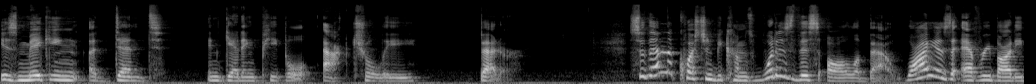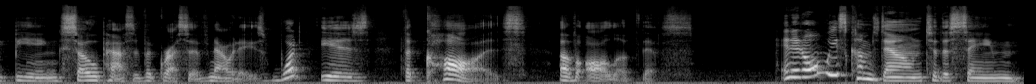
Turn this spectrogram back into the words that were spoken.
is making a dent in getting people actually better. So then the question becomes what is this all about? Why is everybody being so passive aggressive nowadays? What is the cause of all of this? And it always comes down to the same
